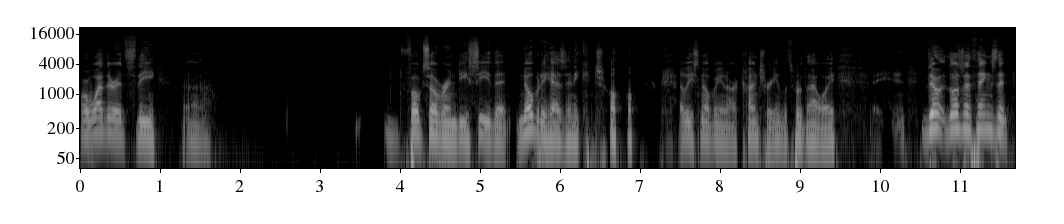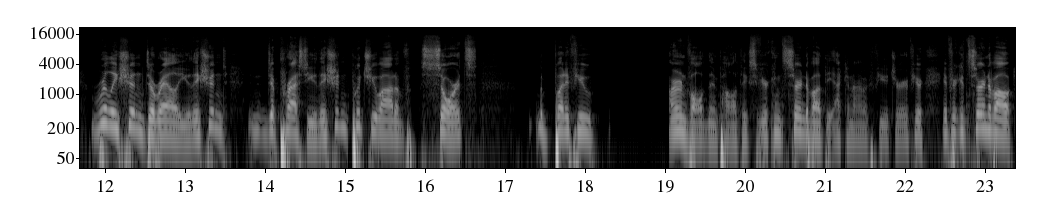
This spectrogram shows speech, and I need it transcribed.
or whether it's the uh, folks over in DC that nobody has any control at least nobody in our country, let's put it that way. Those are things that really shouldn't derail you. They shouldn't depress you. They shouldn't put you out of sorts. But if you are involved in politics, if you're concerned about the economic future, if you're if you're concerned about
